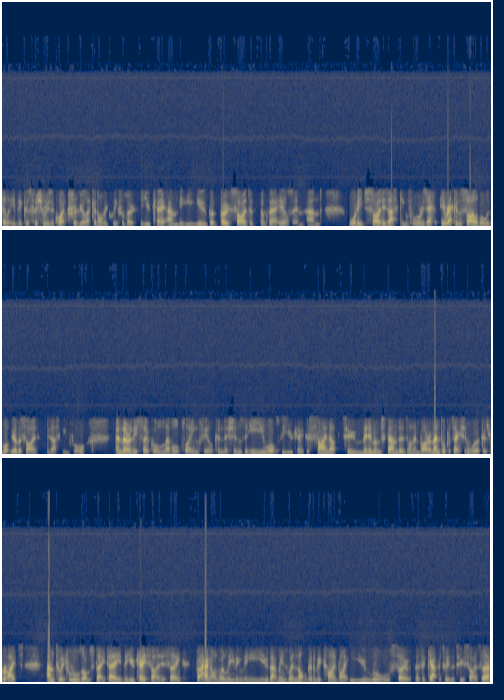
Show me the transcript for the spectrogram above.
silly because fisheries are quite trivial economically for both the UK and the EU, but both sides have dug their heels in, and what each side is asking for is irreconcilable with what the other side is asking for. And there are these so-called level playing field conditions. The EU wants the UK to sign up to minimum standards on environmental protection, workers' rights, and to its rules on state aid. The UK side is saying, but hang on, we're leaving the EU. That means we're not going to be tied by EU rules. So there's a gap between the two sides there.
